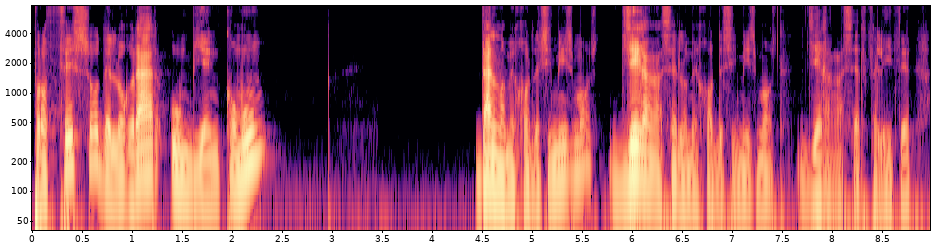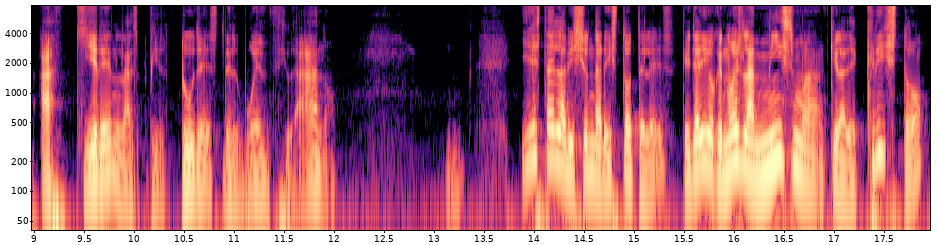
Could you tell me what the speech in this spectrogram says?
proceso de lograr un bien común, dan lo mejor de sí mismos, llegan a ser lo mejor de sí mismos, llegan a ser felices, adquieren las virtudes del buen ciudadano. Y esta es la visión de Aristóteles, que ya digo que no es la misma que la de Cristo,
